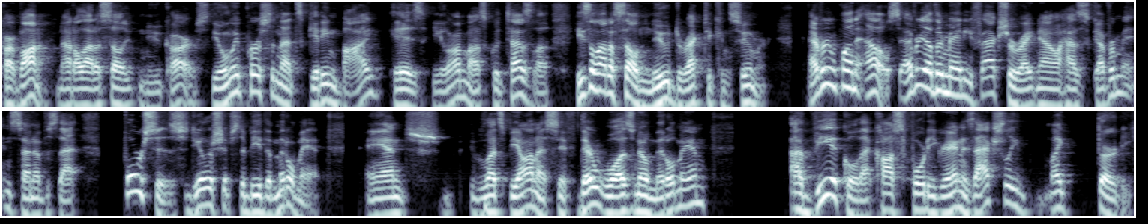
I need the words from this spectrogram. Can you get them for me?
Carvana not allowed to sell new cars. The only person that's getting by is Elon Musk with Tesla. He's allowed to sell new direct to consumer. Everyone else, every other manufacturer right now has government incentives that forces dealerships to be the middleman. And let's be honest, if there was no middleman, a vehicle that costs 40 grand is actually like 30.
